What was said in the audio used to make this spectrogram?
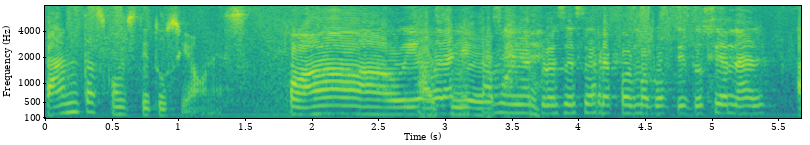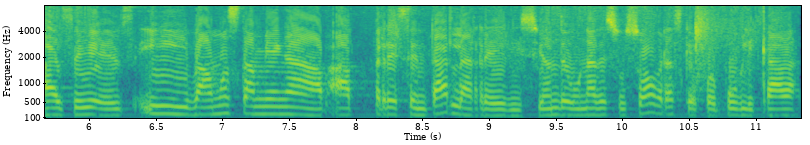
tantas constituciones? Wow, y ahora que estamos en el proceso de reforma constitucional. Así es, y vamos también a, presentar la reedición de una de sus obras que fue publicada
